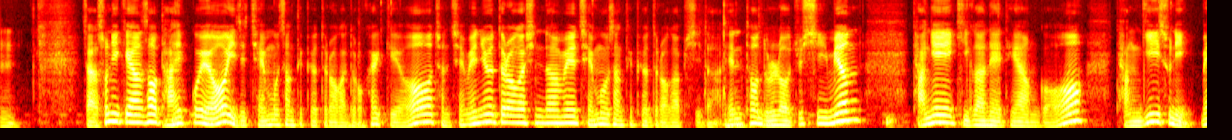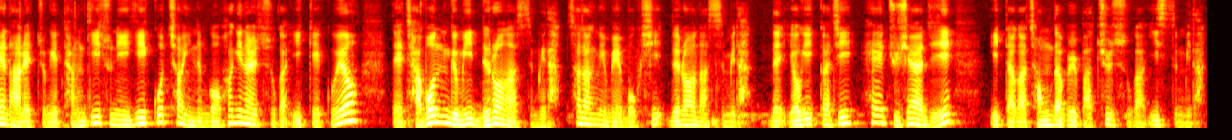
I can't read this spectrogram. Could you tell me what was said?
음. 자, 손익계산서 다 했고요. 이제 재무상태표 들어가도록 할게요. 전체 메뉴 들어가신 다음에 재무상태표 들어갑시다. 엔터 눌러주시면 당해 기간에 대한 거, 당기순익 맨 아래쪽에 당기순익이 꽂혀 있는 거 확인할 수가 있겠고요. 네, 자본금이 늘어났습니다. 사장님의 몫이 늘어났습니다. 네, 여기까지 해 주셔야지 이따가 정답을 맞출 수가 있습니다.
